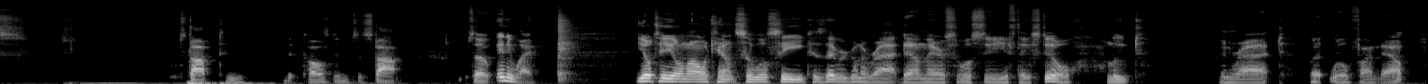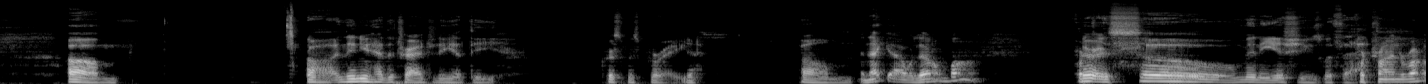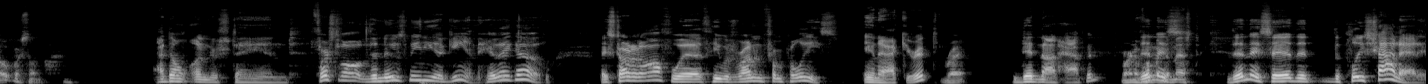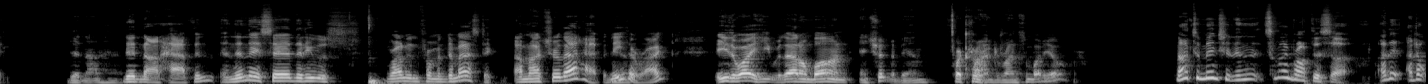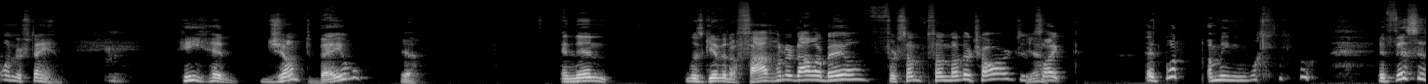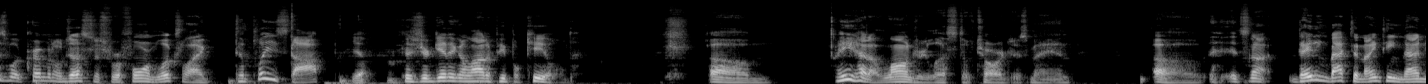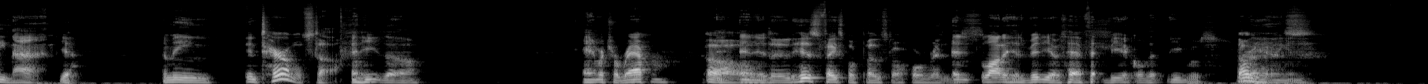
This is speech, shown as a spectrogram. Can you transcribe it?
stopped him, that caused him to stop. So anyway, guilty on all accounts. So we'll see because they were going to riot down there. So we'll see if they still loot and riot, but we'll find out. Um, uh, and then you had the tragedy at the Christmas parade. Yes. Um, And that guy was out on bond there is so many issues with that. for trying to run over somebody. I don't understand. First of all, the news media again, here they go. They started off with he was running from police. Inaccurate. Right. Did not happen. Running Then from a they, domestic. then they said that the police shot at him. Did not happen. Did not happen. And then they said that he was running from a domestic. I'm not sure that happened either, right? Either way, he was out on bond and shouldn't have been for trying to run somebody over. Not to mention, and somebody brought this up. I, I don't understand. He had jumped bail Yeah. and then was given a five hundred dollar bail for some some other charge. It's Yeah. like, it, what? I mean, what, if this is what criminal justice reform looks like, to please stop Yeah. because you're getting a lot of people killed. Um, he had a laundry list of charges, man. Uh, it's not dating back to 1999. Yeah. I mean, in terrible stuff. And he's a amateur rapper. Oh, and it- dude, his Facebook posts are horrendous. And a lot of his videos have that vehicle that he was. Oh driving yes.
